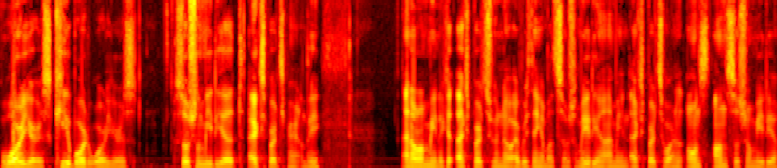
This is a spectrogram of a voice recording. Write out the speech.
warriors, keyboard warriors, social media experts, apparently. And I don't mean experts who know everything about social media. I mean experts who are on, on social media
